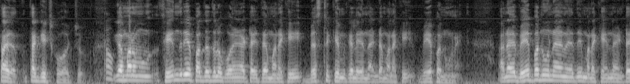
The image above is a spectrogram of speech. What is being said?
తగ్గ- తగ్గించుకోవచ్చు. ఇక మనం సేంద్రియ పద్ధతిలో పోయినట్టయితే మనకి బెస్ట్ కెమికల్ ఏంటంటే మనకి వేప నూనె. అనే వేప నూనె అనేది మనకేంటంటే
